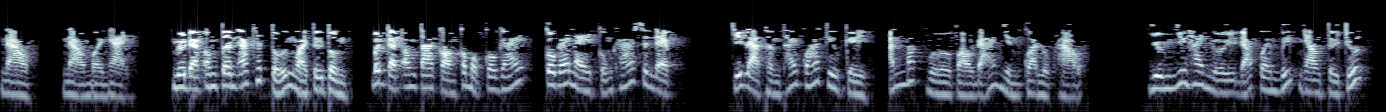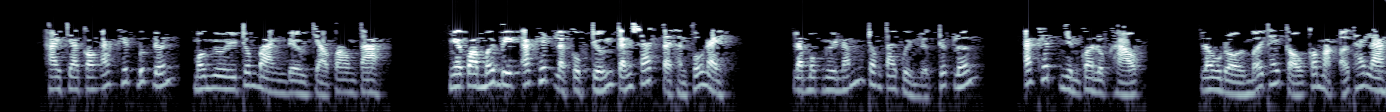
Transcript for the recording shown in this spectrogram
nào, nào mời ngài. Người đàn ông tên ác hít tuổi ngoài tư tuần, bên cạnh ông ta còn có một cô gái, cô gái này cũng khá xinh đẹp, chỉ là thần thái quá kiêu kỳ, ánh mắt vừa vào đã nhìn qua lục hạo. Dường như hai người đã quen biết nhau từ trước. Hai cha con ác hít bước đến, mọi người trong bàn đều chào qua ông ta. Nghe qua mới biết ác hít là cục trưởng cảnh sát tại thành phố này. Là một người nắm trong tay quyền lực rất lớn. Ác hít nhìn qua lục hạo. Lâu rồi mới thấy cậu có mặt ở Thái Lan.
